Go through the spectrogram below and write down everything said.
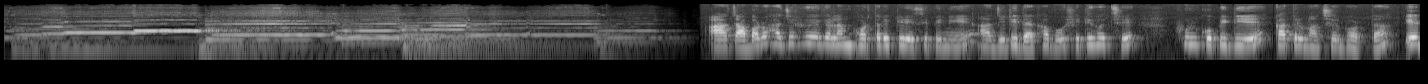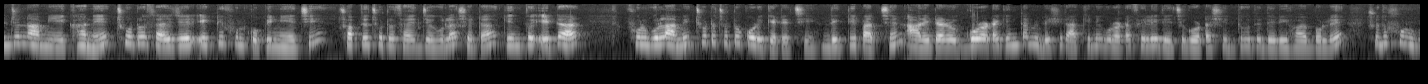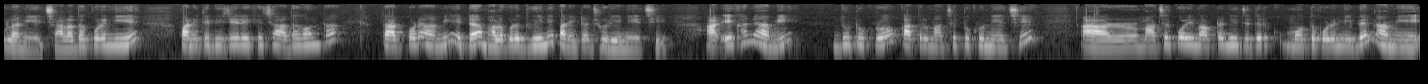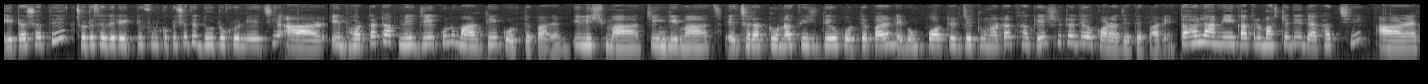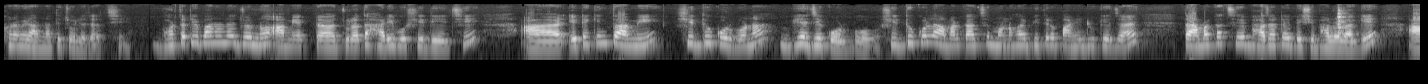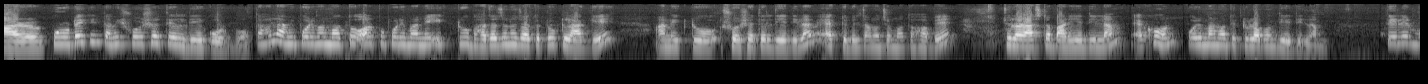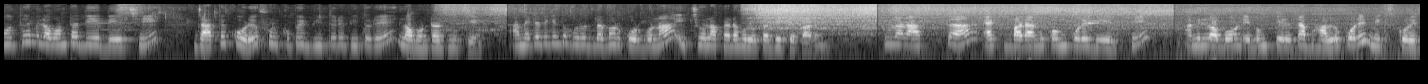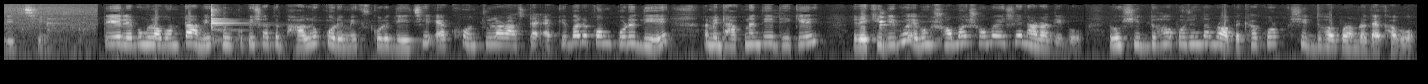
আজ আবারও হাজির হয়ে গেলাম ভর্তার একটি রেসিপি নিয়ে। আর যেটি দেখাবো সেটি হচ্ছে ফুলকপি দিয়ে কাতল মাছের ভর্তা। এর জন্য আমি এখানে ছোট সাইজের একটি ফুলকপি নিয়েছি। সবচেয়ে ছোট সাইজ যেগুলো সেটা। কিন্তু এটার ফুলগুলো আমি ছোট ছোট করে কেটেছি। দেখতেই পাচ্ছেন। আর এটার গোড়াটা কিন্তু আমি বেশি রাখিনি। গোড়াটা ফেলে দিয়েছি। গোড়াটা সিদ্ধ হতে দেরি হয় বলে শুধু ফুলগুলা নিয়েছি। আলাদা করে নিয়ে পানিতে ভিজিয়ে রেখেছি আধা ঘণ্টা। তারপরে আমি এটা ভালো করে ধুয়ে নিয়ে পানিটা ঝরিয়ে নিয়েছি। আর এখানে আমি দু টুকরো কাতল মাছের টুকরো নিয়েছি। আর মাছের পরিমাপটা নিজেদের মতো করে নেবেন। আমি এটার সাথে ছোট সাইজের একটি ফুলকপির সাথে দু টুকরো নিয়েছি। আর এই ভর্তাটা আপনি যে কোনো মাছ দিয়ে করতে পারেন। ইলিশ মাছ, চিংড়ি মাছ, এছাড়া টোনা ফিশ দিয়েও করতে পারেন এবং পটের যে টোনাটা থাকে সেটা দিয়েও করা যেতে পারে। তাহলে আমি এই কাতল মাছটা দিয়ে দেখাচ্ছি। আর এখন আমি রান্নাতে চলে যাচ্ছি। ভর্তাটি বানানোর জন্য আমি একটা চুলাতে হাঁড়ি বসিয়ে দিয়েছি। আর এটা কিন্তু আমি সিদ্ধ করব না, ভেজে করব। সিদ্ধ করলে আমার কাছে মনে হয় ভিতরে পানি ঢুকে যায় তা আমার কাছে ভাজাটাই বেশি ভালো লাগে। আর পুরোটাই কিন্তু আমি সরষের তেল দিয়ে করব। তাহলে আমি পরিমাণ মতো অল্প পরিমাণে একটু ভাজার জন্য যতটুক লাগে, আমি একটু সরষের তেল দিয়ে দিলাম, এক টেবিল চামচের মতো হবে। চুলার আঁচটা বাড়িয়ে দিলাম। এখন পরিমাণ মতো একটু লবণ দিয়ে দিলাম। তেলের মধ্যে আমি লবণটা দিয়ে দিয়েছি। যাতে করে ফুলকপির ভিতরে ভিতরে লবণটা ঢুকে। আমি এটাতে কিন্তু হলুদ ব্যবহার করব না, ইচ্ছে হলে আপনারা হলুদটা দিতে পারেন। চুলার আঁচটা একবার আমি কম করে দিয়েছি। আমি লবণ এবং তেলটা ভালো করে মিক্স করে দিচ্ছি। তেল এবং লবণটা আমি ফুলকপির সাথে ভালো করে মিক্স করে দিয়েছি। এখন চুলার আঁচটা একেবারে কম করে দিয়ে আমি ঢাকনা দিয়ে ঢেকে রেখে দিব এবং সময় সময় এসে নাড়া দিব। এবং সিদ্ধ হওয়া পর্যন্ত আমরা অপেক্ষা করব, সিদ্ধ হওয়ার পর আমরা দেখাবো।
